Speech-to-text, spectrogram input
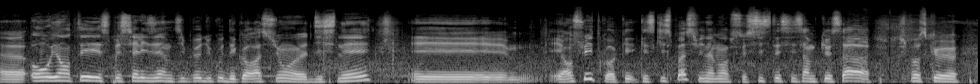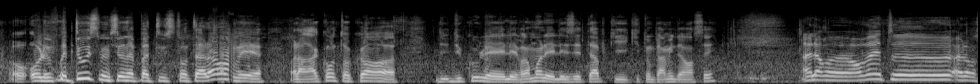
euh, orientées et spécialisées un petit peu du coup décoration euh, Disney. Et, ensuite, quoi, qu'est- qu'est-ce qui se passe finalement? Parce que si c'était si simple que ça, je pense que on, le ferait tous, même si on n'a pas tous ton talent. Mais euh, voilà, raconte encore euh, du, coup les, vraiment les, étapes qui t'ont permis d'avancer. Alors euh, en fait, euh, alors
